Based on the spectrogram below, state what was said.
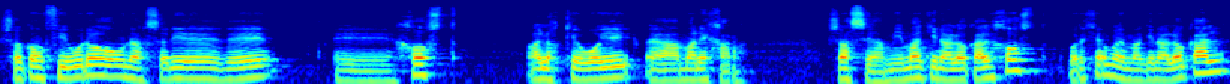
yo configuro una serie de eh, hosts a los que voy a manejar. Ya sea mi máquina local host, por ejemplo, mi máquina local,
